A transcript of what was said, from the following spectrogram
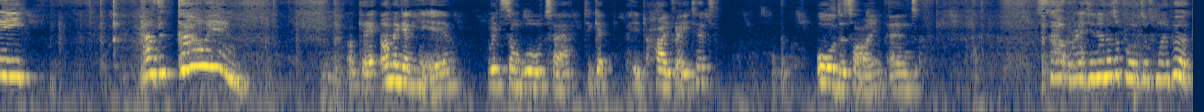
Hey! How's it going? Okay, I'm again here with some water to get hydrated all the time and start reading another part of my book.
